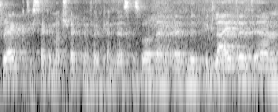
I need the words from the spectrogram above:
trackt, ich sage immer track, mir fällt kein besseres Wort ein, äh, mit begleitet. Ähm,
